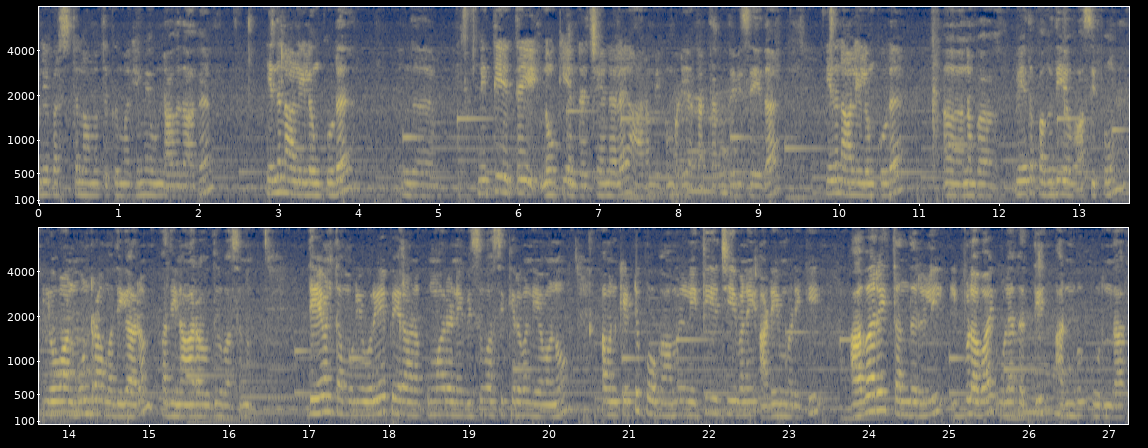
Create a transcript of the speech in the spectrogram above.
கர்த்தருடைய பரிசுத்த நாமத்துக்கு மகிமை உண்டாவதாக. இந்த நாளிலும் கூட இந்த நித்தியத்தை நோக்கி என்ற சேனலை ஆரம்பிக்கும்படியாக கர்த்தர் உதவி செய்தார். இந்த நாளிலும் கூட நம்ம வேத பகுதியை வாசிப்போம். யோவான் மூன்றாம் அதிகாரம் பதினாறாவது வசனம். தேவன் தம்முடைய ஒரே பேரான குமாரனை விசுவாசிக்கிறவன் எவனோ அவன் கெட்டு போகாமல் நித்திய ஜீவனை அடையும்படிக்கு அவரை தந்தருளி இவ்வளவாய் உலகத்தில் அன்பு கூர்ந்தார்.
